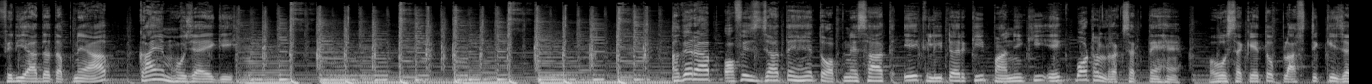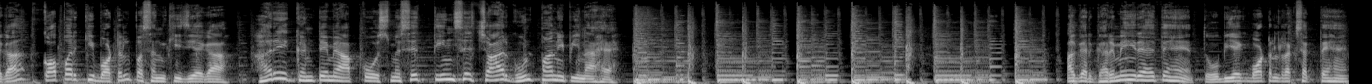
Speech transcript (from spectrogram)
फिर ये आदत अपने आप कायम हो जाएगी। अगर आप ऑफ़िस जाते हैं तो अपने साथ एक लीटर की पानी की एक बोतल रख सकते हैं। हो सके तो प्लास्टिक की जगह कॉपर की बोतल पसंद कीजिएगा। हर एक घंटे में आपको उसमें से तीन से चार घूंट पानी पीना है। अगर घर में ही रहते हैं तो भी एक बोतल रख सकते हैं,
